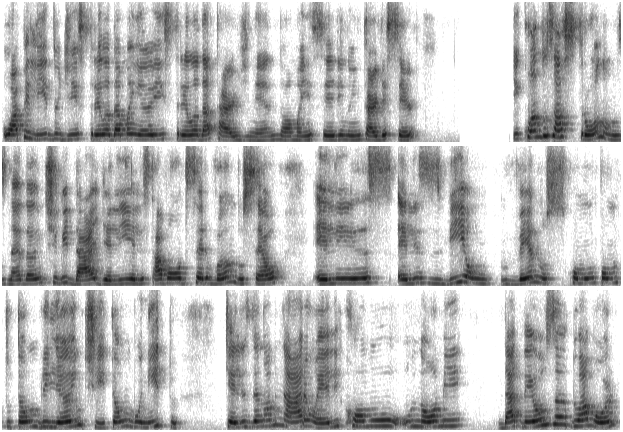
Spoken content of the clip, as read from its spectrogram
o apelido de estrela da manhã e estrela da tarde, né? No amanhecer e no entardecer. E quando os astrônomos, né, da antiguidade ali, eles estavam observando o céu, eles, eles viam Vênus como um ponto tão brilhante e tão bonito que eles denominaram ele como o nome da deusa do amor,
